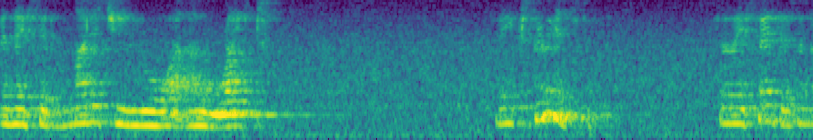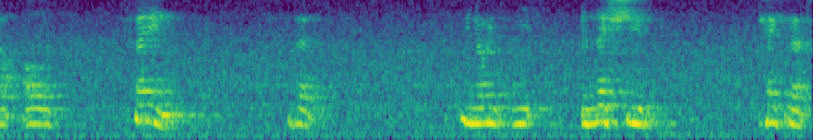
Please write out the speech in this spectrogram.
and they said, Mataji, you are right. They experienced it. So they said there's an old saying that, you know, unless you take that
